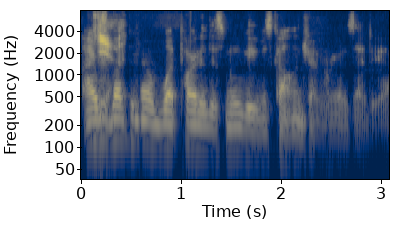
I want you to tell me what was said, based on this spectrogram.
I would Yeah. love to know what part of this movie was Colin Trevorrow's idea.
